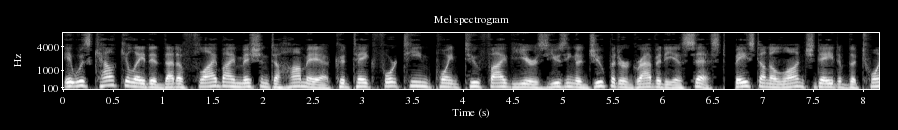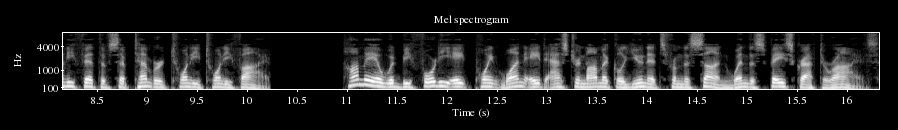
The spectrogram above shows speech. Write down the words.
It was calculated that a flyby mission to Haumea could take 14.25 years using a Jupiter gravity assist, based on a launch date of 25 September 2025. Haumea would be 48.18 astronomical units from the Sun when the spacecraft arrives.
